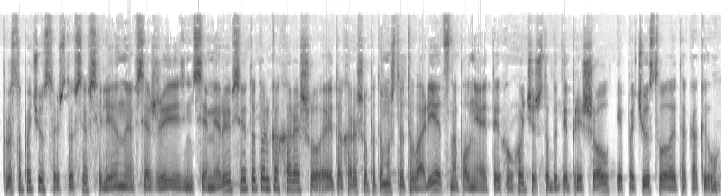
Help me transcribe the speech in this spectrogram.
Просто почувствуй, что вся Вселенная, вся жизнь, все миры, все это только хорошо. Это хорошо, потому что Творец наполняет их. И хочет, чтобы ты пришел и почувствовал это, как и Он.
